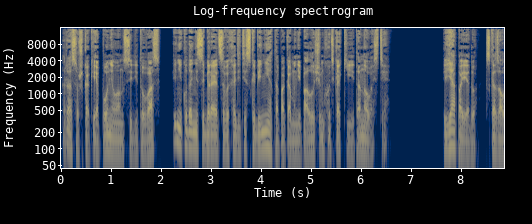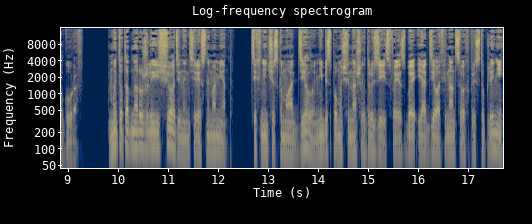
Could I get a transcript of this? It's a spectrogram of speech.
раз уж, как я понял, он сидит у вас и никуда не собирается выходить из кабинета, пока мы не получим хоть какие-то новости?» «Я поеду», — сказал Гуров. «Мы тут обнаружили еще один интересный момент. Техническому отделу, не без помощи наших друзей из ФСБ и отдела финансовых преступлений,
